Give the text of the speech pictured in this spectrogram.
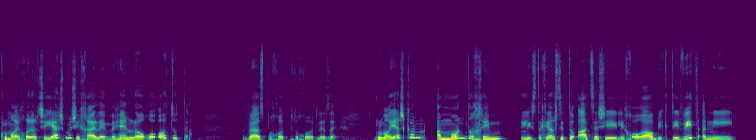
כלומר, יכול להיות שיש משיכה אליהן והן לא רואות אותה, ואז פחות פתוחות לזה. כלומר, יש כאן המון דרכים להסתכל על סיטואציה שהיא לכאורה אובייקטיבית, אני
